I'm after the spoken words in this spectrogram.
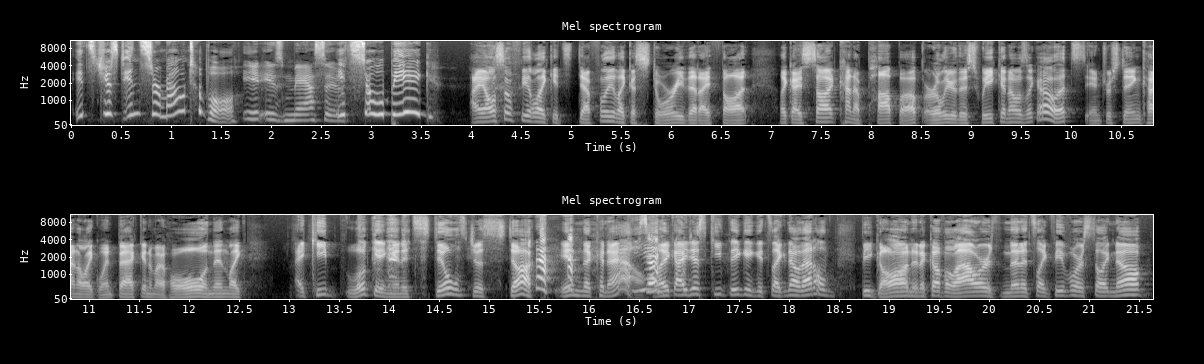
it's just insurmountable. It is massive. It's so big. I also feel like it's definitely like a story that I thought like I saw it kind of pop up earlier this week and I was like, "Oh, that's interesting." Kind of like went back into my hole and then like I keep looking and it's still just stuck in the canal. Yeah. Like I just keep thinking it's like no, that'll be gone in a couple hours, and then it's like people are still like nope,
